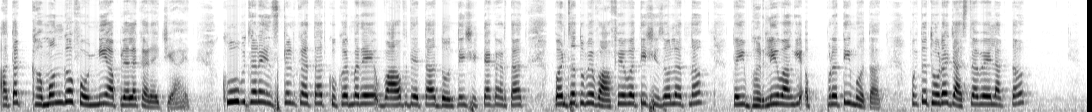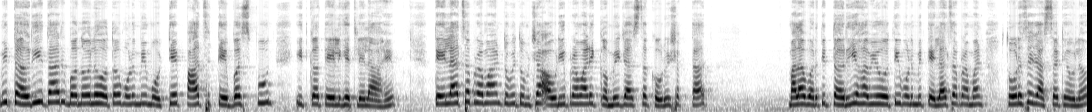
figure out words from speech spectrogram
आता खमंग फोडणी आपल्याला करायची आहेत. खूप जण इन्स्टंट करतात कुकरमध्ये वाफ देतात दोन तीन शिट्ट्या काढतात. पण जर तुम्ही वाफेवरती शिजवलं ना तर ही भरली वांगी अप्रतिम होतात. फक्त थोडं जास्त वेळ लागतं. मी तर्रीदार बनवलं होतं म्हणून मी मोठे पाच टेबलस्पून इतकं तेल घेतलेलं आहे. तेलाचं प्रमाण तुम्ही तुमच्या आवडीप्रमाणे कमी जास्त करू शकतात. मला वरती तर्री हवी होती म्हणून मी तेलाचं प्रमाण थोडंसं जास्त ठेवलं.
